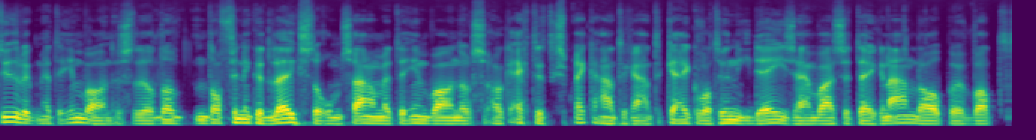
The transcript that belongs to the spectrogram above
Tuurlijk met de inwoners. Dat, dat, dat, vind ik het leukste om samen met de inwoners ook echt het gesprek aan te gaan. Te kijken wat hun ideeën zijn, waar ze tegenaan lopen, wat,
